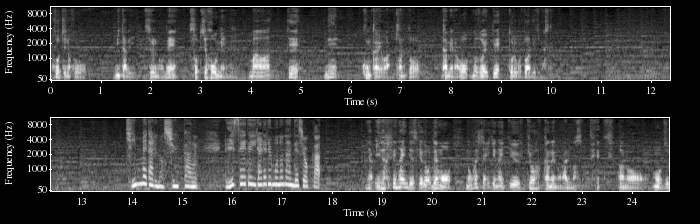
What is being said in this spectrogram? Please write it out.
コーチの方見たりするので、そっち方面に回って、で、今回はちゃんとカメラを覗いて撮ることはできました。金メダルの瞬間、冷静でいられるものなんでしょうか？いや、いられないんですけど、でも、逃しちゃいけないっていう脅迫観念のがありますので、あの、もうずっ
